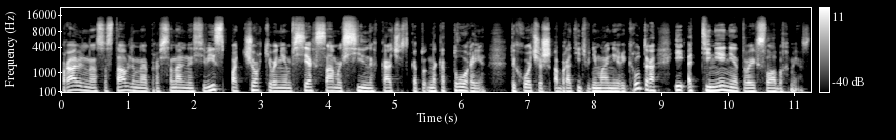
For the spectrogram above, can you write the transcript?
правильно составленное профессиональное CV с подчеркиванием всех самых сильных качеств, на которые ты хочешь обратить внимание рекрутера, и оттенение твоих слабых мест.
